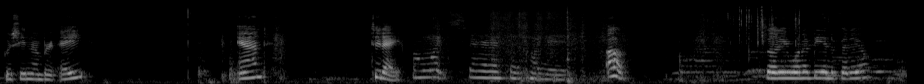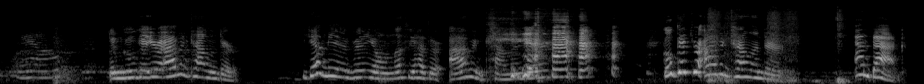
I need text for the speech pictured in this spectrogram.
Squishy number eight. And today. Oh, wait, Santa coming. Oh. So do you want to be in the video? Yeah. Then go get your advent calendar. You can't in a video unless you have your advent calendar. go get your advent calendar and bag.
